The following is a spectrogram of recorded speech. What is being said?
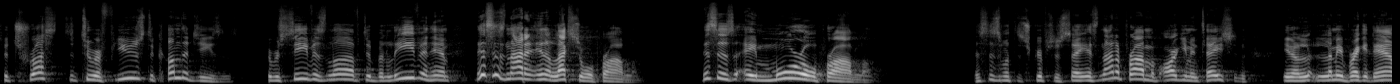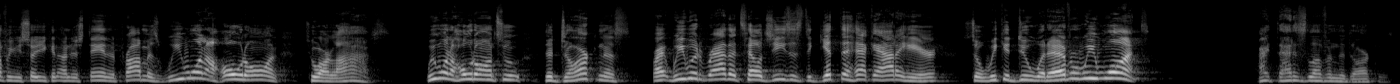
to trust, to, to refuse to come to Jesus, to receive his love, to believe in him, this is not an intellectual problem. This is a moral problem. This is what the scriptures say. It's not a problem of argumentation you know, let me break it down for you so you can understand. The problem is we want to hold on to our lives. We want to hold on to the darkness, right? We would rather tell Jesus to get the heck out of here so we could do whatever we want. Right? That is love in the darkness.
